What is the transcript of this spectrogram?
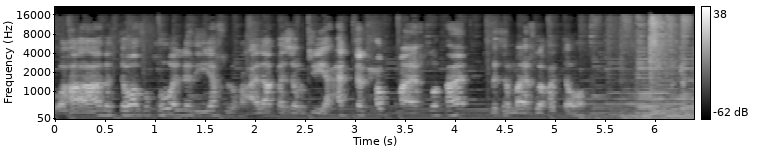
وهذا التوافق هو الذي يخلق علاقة زوجية حتى الحب ما يخلقها مثل ما يخلقها التوافق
